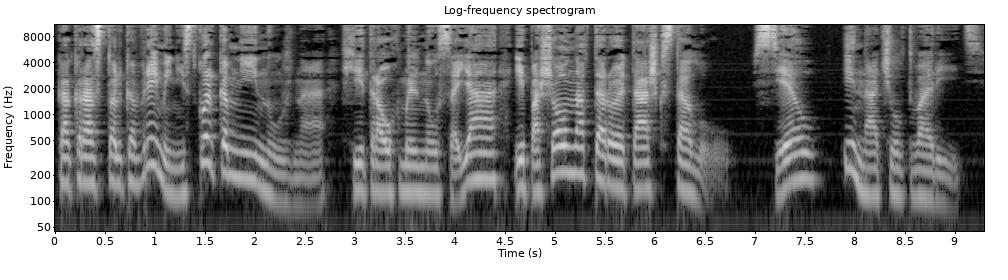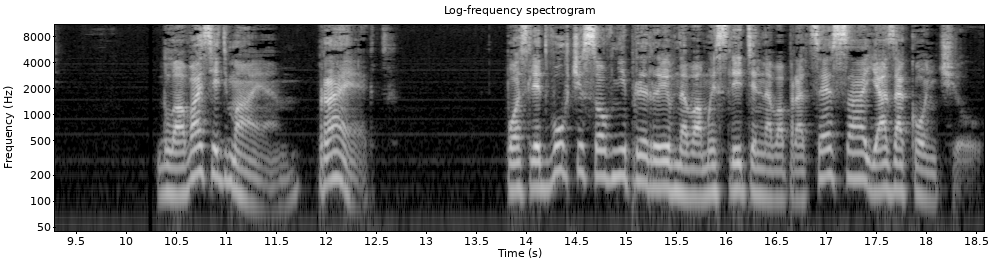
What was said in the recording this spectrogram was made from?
Как раз столько времени, сколько мне и нужно. Хитро ухмыльнулся я и пошел на второй этаж к столу сел и начал творить. Глава седьмая. Проект. После двух часов непрерывного мыслительного процесса я закончил.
